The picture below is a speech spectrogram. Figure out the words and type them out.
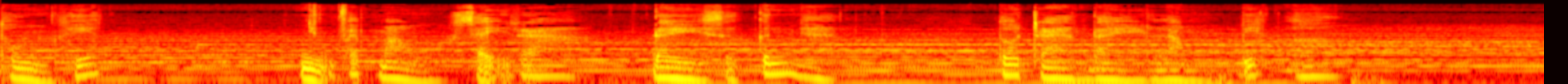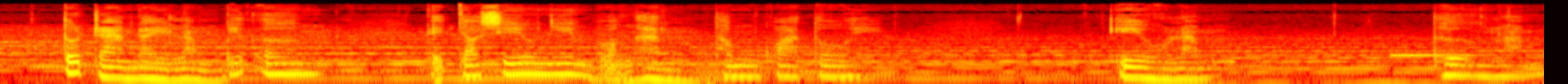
thuần khiết những phép màu xảy ra đầy sự kinh ngạc. Tôi tràn đầy lòng biết ơn. Tôi tràn đầy lòng biết ơn để cho siêu nhiên vận hành thông qua tôi. Yêu lắm, thương lắm.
